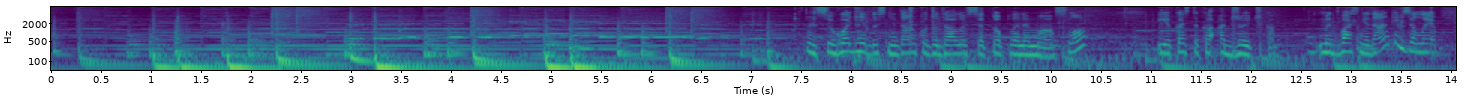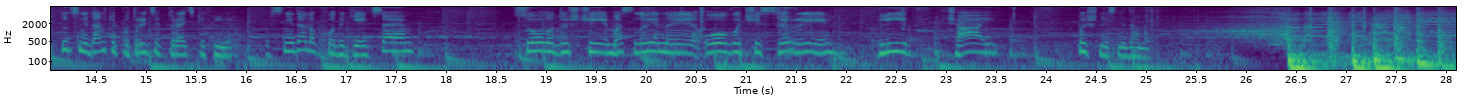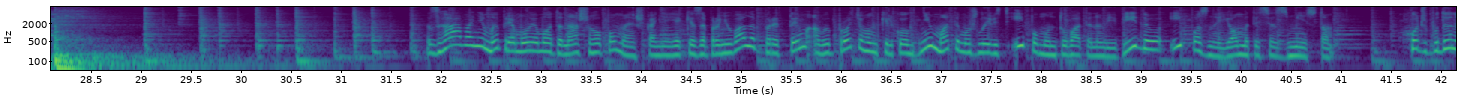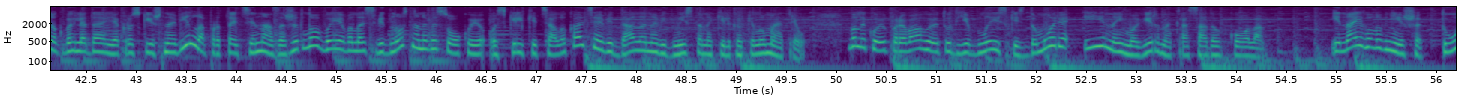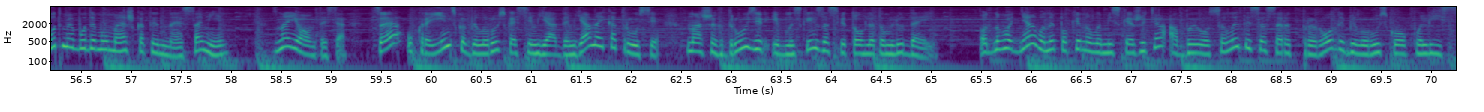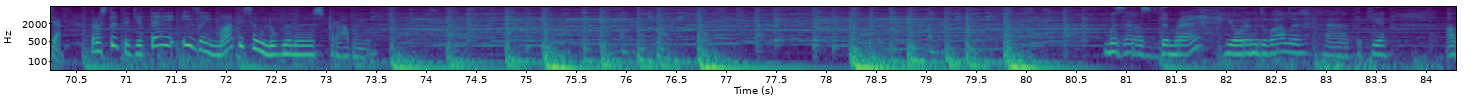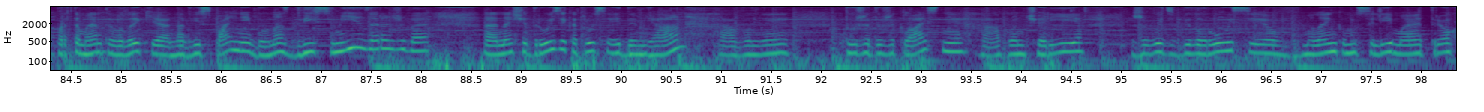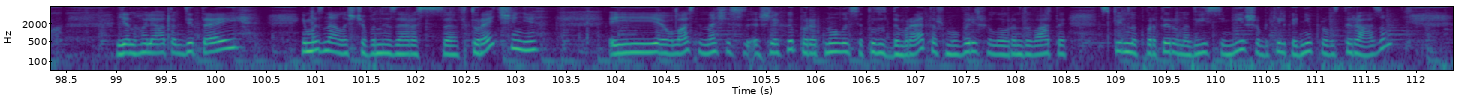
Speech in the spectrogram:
Сьогодні до сніданку додалося топлене масло і якась така аджичка. Ми два сніданки взяли. Тут сніданки по 30 турецьких лір. В сніданок входить яйце, солодощі, маслини, овочі, сири, хліб, чай. Пишний сніданок. З гавані ми прямуємо до нашого помешкання, яке забронювали перед тим, аби протягом кількох днів мати можливість і помонтувати нові відео, і познайомитися з містом. Хоч будинок виглядає як розкішна вілла, проте ціна за житло виявилась відносно невисокою, оскільки ця локація віддалена від міста на кілька кілометрів. Великою перевагою тут є близькість до моря і неймовірна краса довкола. І найголовніше, тут ми будемо мешкати не самі. Знайомтеся, це українсько-білоруська сім'я Дем'яна й Катрусі, наших друзів і близьких за світоглядом людей. Одного дня вони покинули міське життя, аби оселитися серед природи білоруського полісся, ростити дітей і займатися улюбленою справою. Ми зараз в Демре і орендували е, такі апартаменти великі на дві спальні, бо у нас дві сім'ї зараз живе. Е, наші друзі Катруся і Дем'ян. А вони дуже дуже класні, гончарі, живуть в Білорусі, в маленькому селі, мають трьох янголяток дітей. І ми знали, що вони зараз е, в Туреччині. І власне наші шляхи перетнулися тут в Демре, тож ми вирішили орендувати спільну квартиру на дві сім'ї, щоб кілька днів провести разом.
